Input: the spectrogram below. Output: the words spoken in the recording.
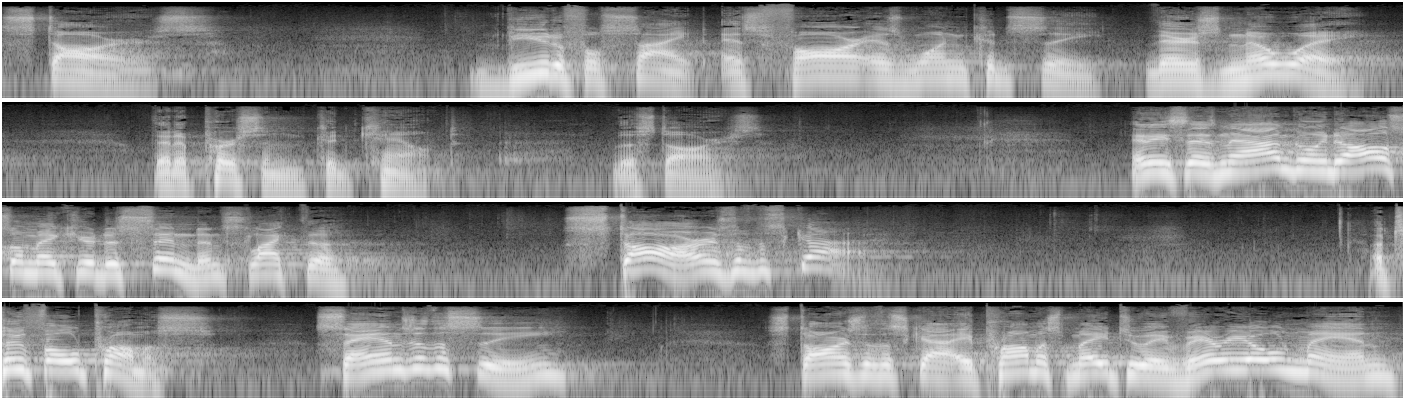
stars, beautiful sight as far as one could see. There's no way that a person could count the stars. And he says, Now I'm going to also make your descendants like the stars of the sky. A twofold promise sands of the sea stars of the sky, a promise made to a very old man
